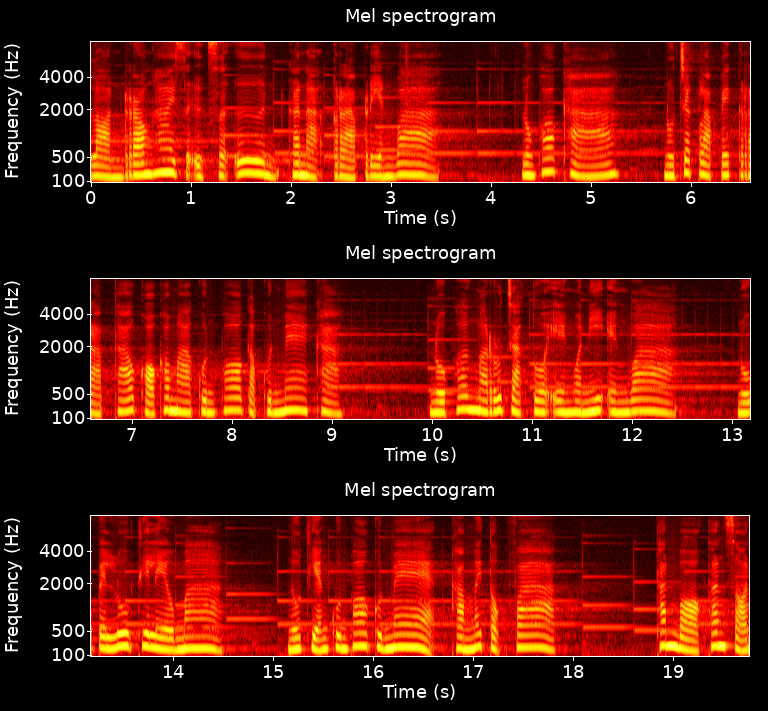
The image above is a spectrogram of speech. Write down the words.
หล่อนร้องไห้สะอึกสะอื้นขณะกราบเรียนว่า หลวงพ่อขา หนูจะกลับไปกราบเท้าขอเข้ามาคุณพ่อกับคุณแม่ค่ะ หนูเพิ่งมารู้จักตัวเองวันนี้เองว่า หนูเป็นลูกที่เลวมาก หนูเถียงคุณพ่อคุณแม่คำไม่ตกฟาก ท่านบอกท่านสอน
